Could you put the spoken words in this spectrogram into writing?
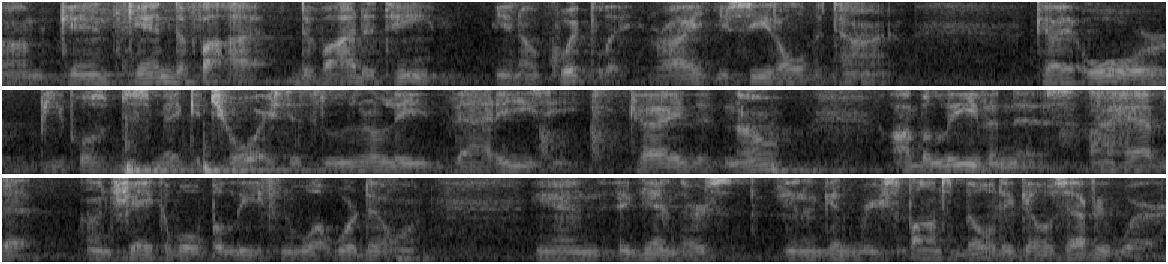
um, can, can divide, divide a team, you know, quickly, right? You see it all the time. Okay, or people just make a choice. It's literally that easy. Okay, that no, I believe in this. I have that unshakable belief in what we're doing. And again, there's, you know, again, responsibility goes everywhere.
